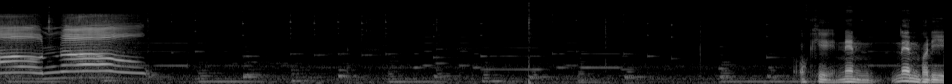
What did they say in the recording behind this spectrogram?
Oh no! โอเค แน่น แน่นพอดี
